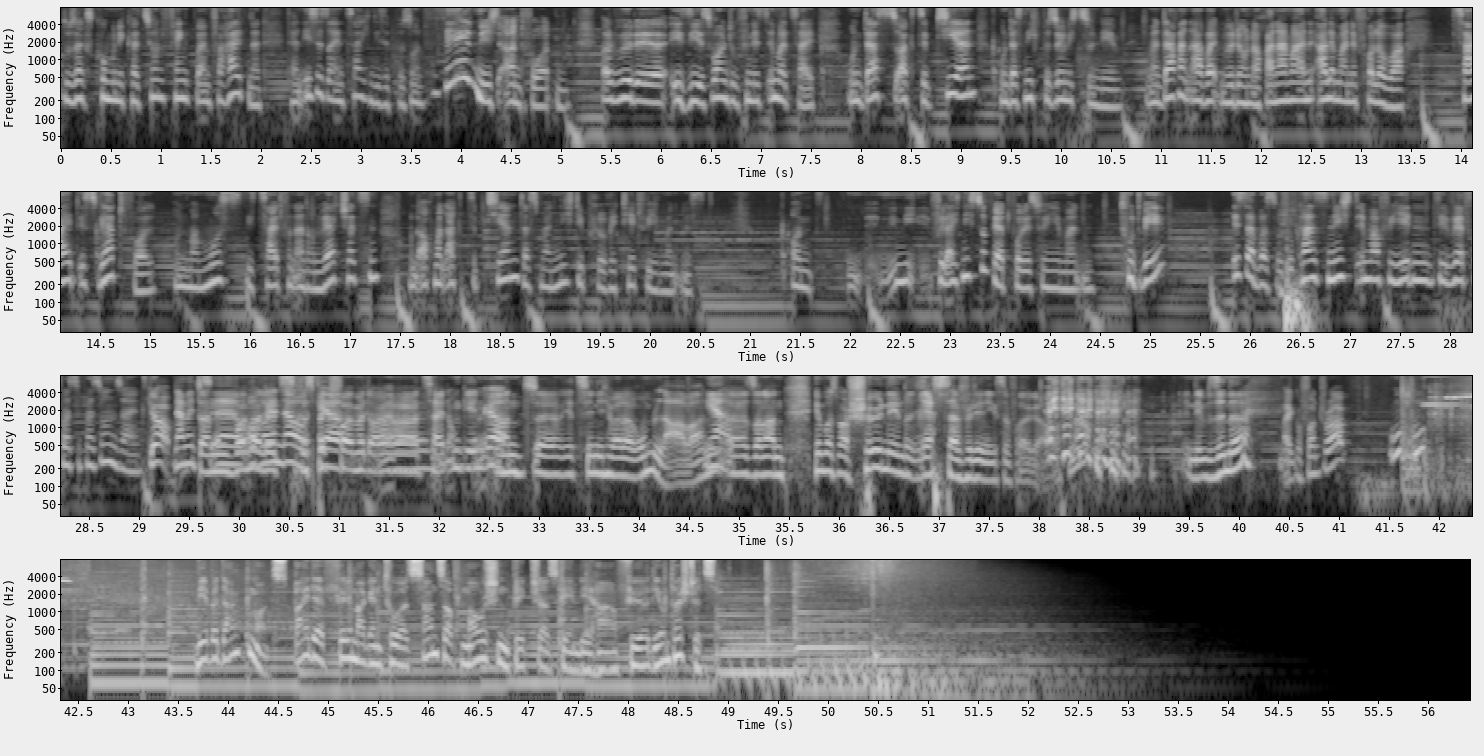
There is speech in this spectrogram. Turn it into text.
du sagst, Kommunikation fängt beim Verhalten an, dann ist es ein Zeichen, diese Person will nicht antworten. Weil würde sie es wollen, du findest immer Zeit. Und das zu akzeptieren und das nicht persönlich zu nehmen. Wenn man daran arbeiten würde und auch an alle meine Follower, Zeit ist wertvoll und man muss die Zeit von anderen wertschätzen und auch mal akzeptieren, dass man nicht die Priorität für jemanden ist. Und vielleicht nicht so wertvoll ist für jemanden. Tut weh, ist aber so. Du kannst nicht immer für jeden die wertvollste Person sein. Ja, Damit, dann äh, wollen wir jetzt aus. respektvoll ja. mit eurer äh, Zeit umgehen ja. und äh, jetzt hier nicht weiter rumlabern, ja. Äh, sondern hier muss mal schön den Rest dann für die nächste Folge auf. Ne? In dem Sinne, Mikrofon Drop. Uh -huh. Wir bedanken uns bei der Filmagentur Sons of Motion Pictures GmbH für die Unterstützung.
